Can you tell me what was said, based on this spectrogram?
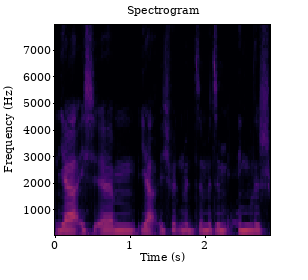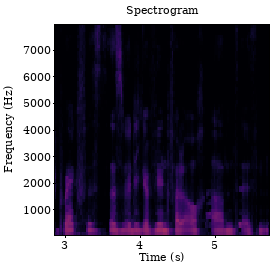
Ja, ich, ähm, ja, ich würde mit, mit dem English Breakfast, das würde ich auf jeden Fall auch abends essen.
